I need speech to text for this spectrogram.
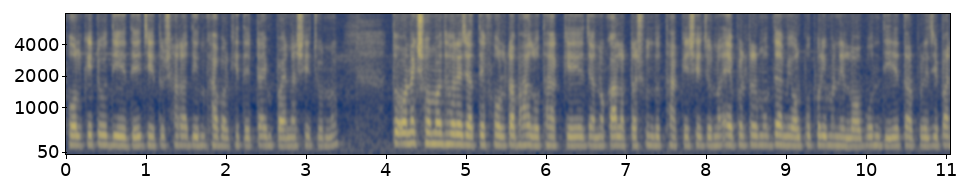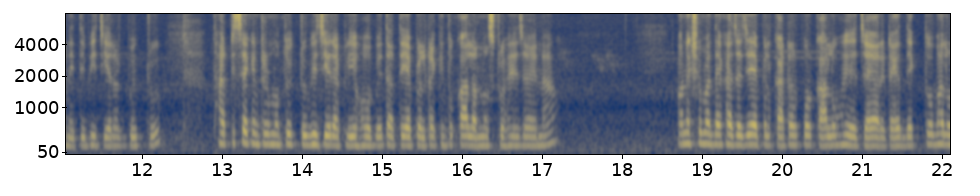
ফল কেটেও দিয়ে দিই, যেহেতু সারাদিন খাবার খেতে টাইম পায় না সেই জন্য তো অনেক সময় ধরে যাতে ফলটা ভালো থাকে, যেন কালারটা সুন্দর থাকে সেই জন্য অ্যাপেলটার মধ্যে আমি অল্প পরিমাণে লবণ দিয়ে তারপরে যে পানিতে ভিজিয়ে রাখব একটু থার্টি সেকেন্ডের মতো একটু ভিজিয়ে রাখলেই হবে, তাতে অ্যাপেলটা কিন্তু কালার নষ্ট হয়ে যায় না। অনেক সময় দেখা যায় যে অ্যাপেল কাটার পর কালো হয়ে যায়, আর এটা দেখতেও ভালো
